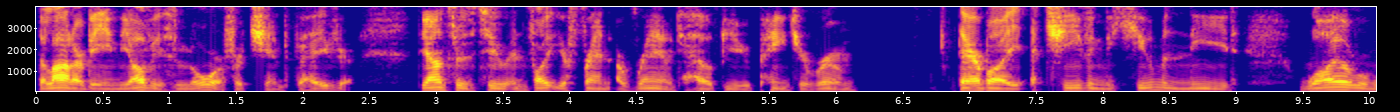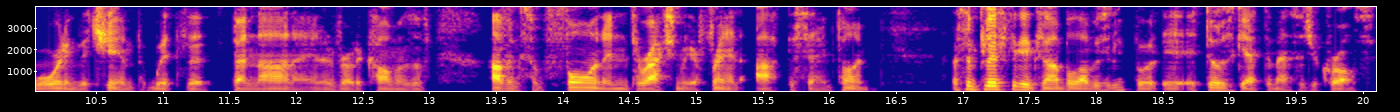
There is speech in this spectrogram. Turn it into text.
The latter being the obvious lure for chimp behavior. The answer is to invite your friend around to help you paint your room, thereby achieving the human need while rewarding the chimp with the banana in inverted commas of having some fun and interaction with your friend at the same time. A simplistic example, obviously, but it, it does get the message across.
